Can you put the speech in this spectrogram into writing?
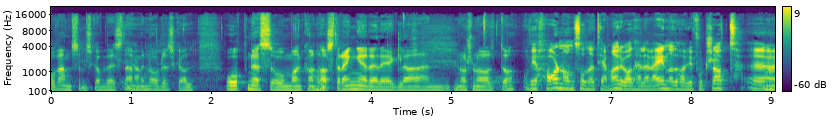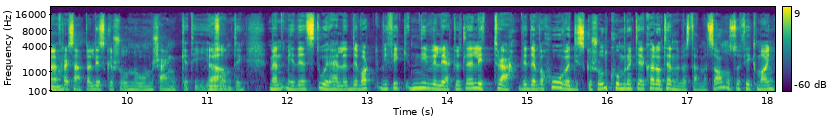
og hvem som skal bestemme ja. når det skal åpnes, og om man kan ha strengere regler enn nasjonalt. Da. Og Vi har noen sånne temaer vi har hatt hele veien, og det har vi fortsatt. Eh, mm. F.eks. diskusjonen om skjenketid og ja. sånne ting. Men i det store hele, det ble, vi fikk nivellert ut det litt, tror jeg. Det var Hoveddiskusjonen kom rundt de karantenebestemmelsene, og så fikk man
